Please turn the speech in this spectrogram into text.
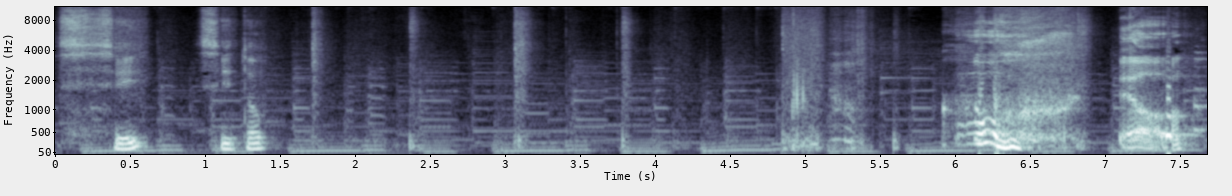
See? See top? Oh! Oh!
